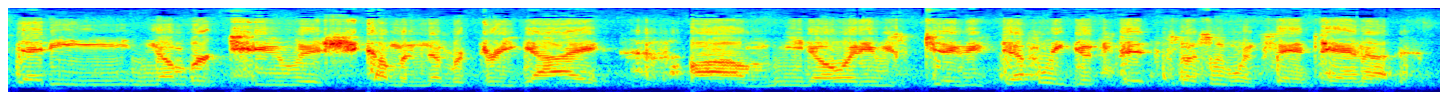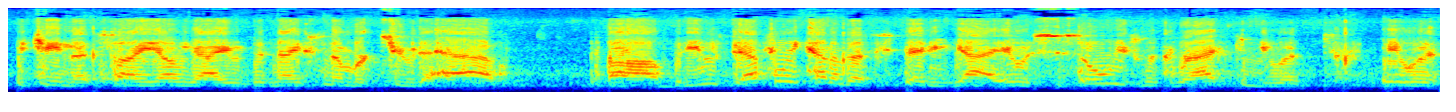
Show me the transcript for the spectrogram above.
steady number two-ish, coming number three guy. Um, you know, and he was, he was definitely a good fit, especially when Santana became that Cy Young guy. He was a nice number two to have. Um, but he was definitely kind of that steady guy. It was just always with Radke. It was, it was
